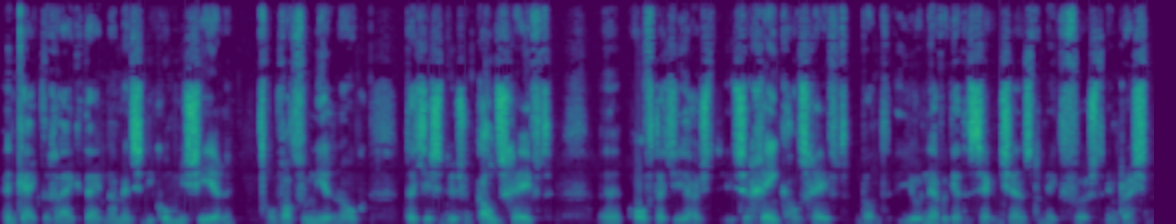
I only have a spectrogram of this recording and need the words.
En kijk tegelijkertijd naar mensen die communiceren, op wat voor manier dan ook, dat je ze dus een kans geeft, eh, of dat je juist ze geen kans geeft, want you never get a second chance to make the first impression.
